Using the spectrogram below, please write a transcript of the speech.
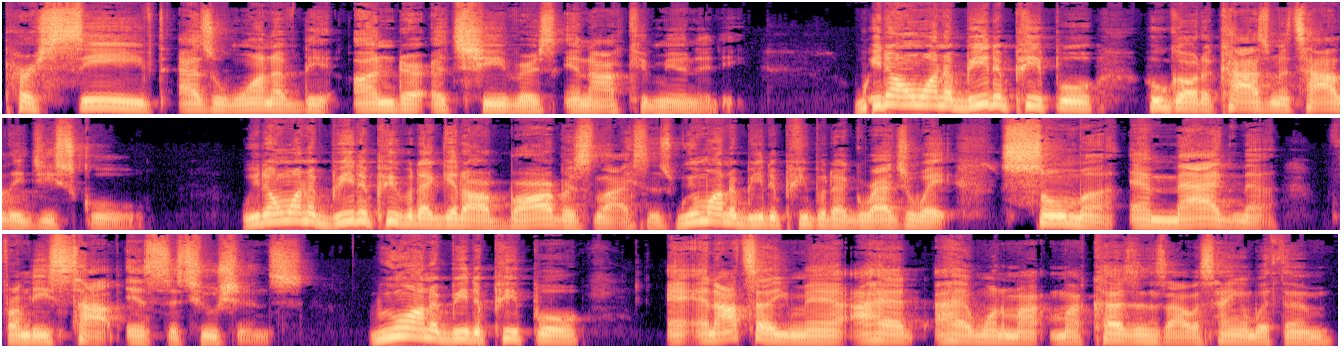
perceived as one of the underachievers in our community. We don't want to be the people who go to cosmetology school. We don't want to be the people that get our barber's license. We want to be the people that graduate Summa and Magna from these top institutions. We want to be the people. And, and, I'll tell you, man, I had I had one of my, my cousins. I was hanging with him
